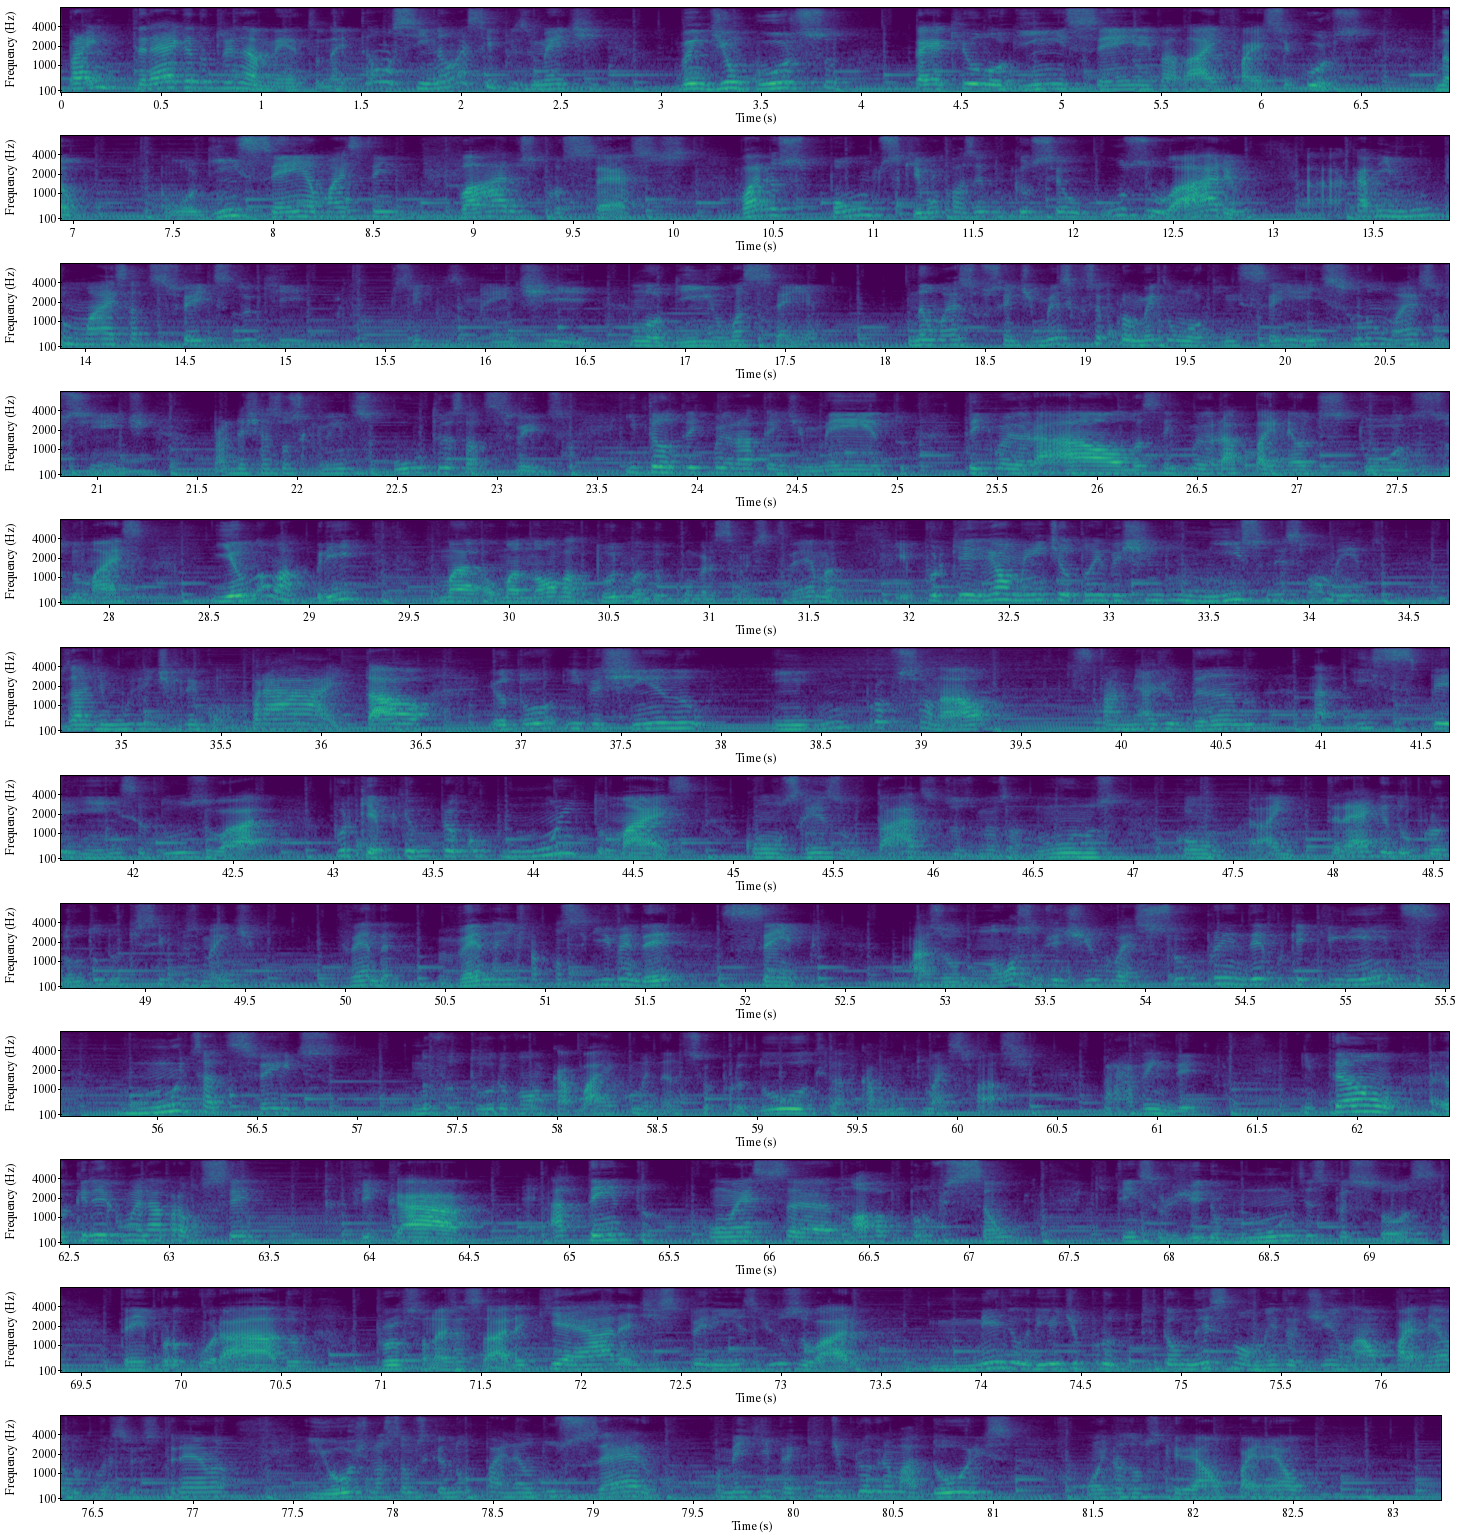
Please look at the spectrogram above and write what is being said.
para entrega do treinamento, né? Então assim, não é simplesmente vendi um curso, pega aqui o login e senha e vai lá e faz esse curso. Não, login e senha, mas tem vários processos, vários pontos que vão fazer com que o seu usuário acabe muito mais satisfeitos do que simplesmente um login e uma senha não é suficiente. Mesmo que você prometa um login sem isso não é suficiente para deixar seus clientes ultra satisfeitos. Então tem que melhorar atendimento, tem que melhorar aulas, tem que melhorar painel de estudos, tudo mais. E eu não abri uma, uma nova turma do Conversão Extrema porque realmente eu estou investindo nisso nesse momento. Apesar de muita gente querer comprar e tal, eu estou investindo em um profissional que está me ajudando na experiência do usuário. Por quê? Porque eu me preocupo muito mais com os resultados dos meus alunos, com a entrega do produto do que simplesmente venda. Venda a gente vai conseguir vender sempre, mas o nosso objetivo é surpreender porque clientes muito satisfeitos no futuro vão acabar recomendando seu produto e vai ficar muito mais fácil para vender. Então, eu queria recomendar para você ficar é, atento com essa nova profissão que tem surgido, muitas pessoas têm procurado profissionais nessa área, que é a área de experiência de usuário melhoria de produto. Então, nesse momento, eu tinha lá um painel do Conversão Extrema e hoje nós estamos criando um painel do zero com uma equipe aqui de programadores, onde nós vamos criar um painel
